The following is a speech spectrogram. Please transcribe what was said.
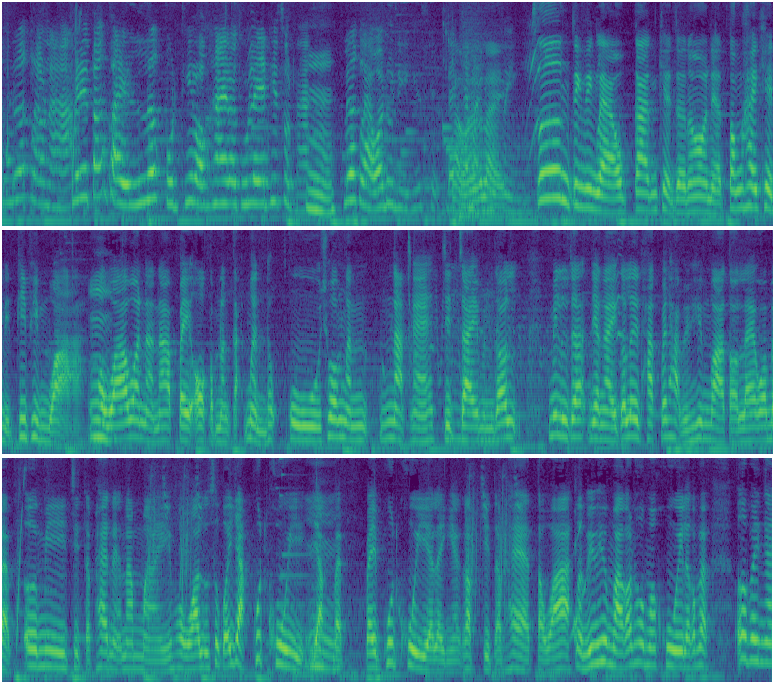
กูเลือกแล้วนะ ไม่ได้ตั้งใจเลือกฟุตที่ร้องไห้แล้วทุเรศที่สุดนะ อืม เลือกแล้วว่าดูดีที่สุดได้แต่แค่ว่าไม่เป็นไรนั้นจริงซึ่งจริงๆ แล้วการเขียน journal เนี่ยต้องให้เครดิตพี่พิมพ์วาอืม เพราะว่าวันนั้นอะไปออกกำลังกายเหมือนกูช่วงนั้นหนักไงจิตใจมันก็ไม่รู้จะยังไงก็เลยทักไปถามพี่พิมพ์วาตอนแรกว่าแบบเออมีจิตแพทย์แนะนำไหมเพราะว่ารู้สึกว่าอยากพูดคุยอยากแบบไปพูดคุยอะไรเงี้ยกับจิตแพทย์ แต่ว่าเหมือนพี่พิมพ์วาก็โทรมาคุยแล้วก็แบบเออเป็นไง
